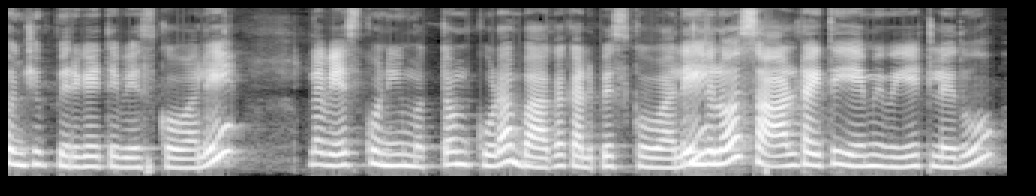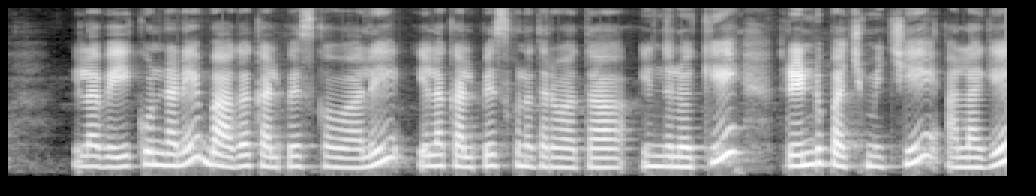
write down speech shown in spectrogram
కొంచెం పెరుగైతే వేసుకోవాలి. ఇలా వేసుకొని మొత్తం కూడా బాగా కలిపేసుకోవాలి. ఇందులో సాల్ట్ అయితే ఏమి వేయట్లేదు. ఇలా వేయకుండానే బాగా కలిపేసుకోవాలి. ఇలా కలిపేసుకున్న తర్వాత ఇందులోకి రెండు పచ్చిమిర్చి అలాగే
